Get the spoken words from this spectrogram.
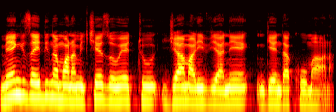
Mengi zaidi na mwanamichezo wetu Jamal Vianney ngenda kumana.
